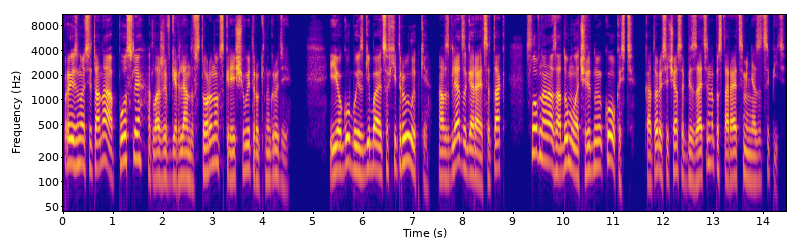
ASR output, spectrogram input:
Произносит она, а после, отложив гирлянду в сторону, скрещивает руки на груди. Ее губы изгибаются в хитрой улыбке, а взгляд загорается так, словно она задумала очередную колкость, который сейчас обязательно постарается меня зацепить.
